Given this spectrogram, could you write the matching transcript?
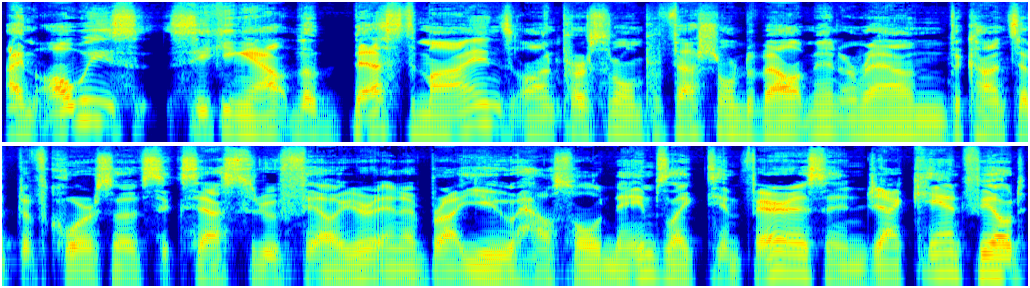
I'm always seeking out the best minds on personal and professional development around the concept, of course, of success through failure. And I've brought you household names like Tim Ferriss and Jack Canfield.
